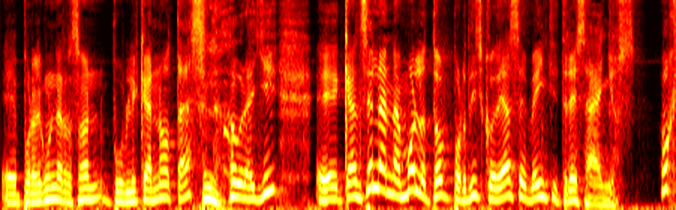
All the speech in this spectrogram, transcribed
eh, por alguna razón publica notas, Laura G. eh, cancelan a Molotov por disco de hace 23 años. Ok,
